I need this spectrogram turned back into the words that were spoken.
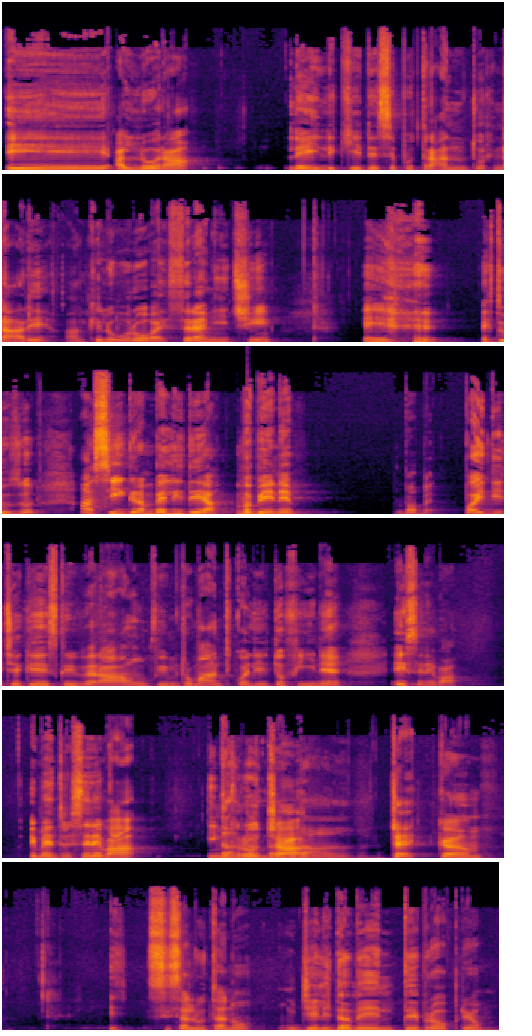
E allora lei le chiede se potranno tornare anche loro a essere amici. E, e Dawson, ah sì, gran bella idea, va bene. vabbè. Poi dice che scriverà un film romantico a lieto fine e se ne va. E mentre se ne va, incrocia Dan, dan, dan. Jack. E si salutano gelidamente proprio.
